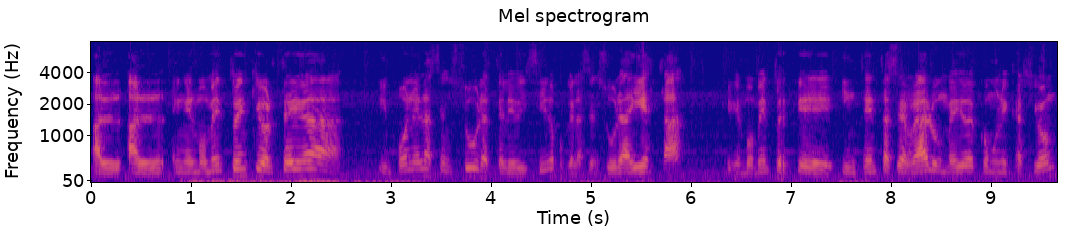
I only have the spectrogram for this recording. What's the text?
Al, al, en el momento en que Ortega impone la censura televisiva, porque la censura ahí está, en el momento en que intenta cerrar un medio de comunicación,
